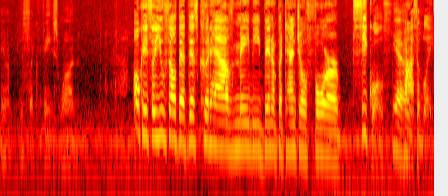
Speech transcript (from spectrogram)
you know, it's like phase one. Okay, so you felt that this could have maybe been a potential for sequels, Yeah. possibly.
